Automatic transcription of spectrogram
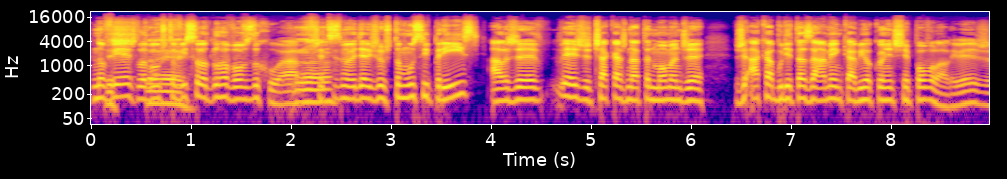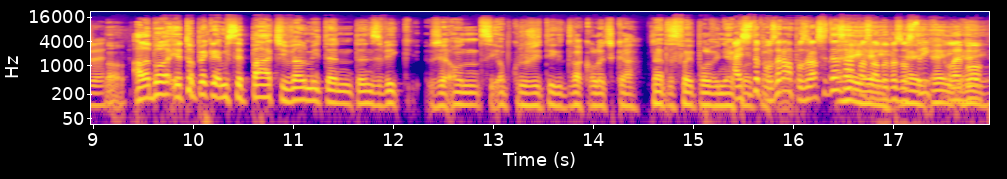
No vieš, lebo to už to je- vyselo dlho vo vzduchu a No. všetci sme vedeli, že už to musí prísť, ale že vieš, že čakáš na ten moment, že, že aká bude tá zámienka, aby ho konečne povolali, vieš, že... No. Ale bolo, je to pekné, mi sa páči veľmi ten, ten zvyk, že on si obkruží tých dva kolečka na tej svojej polovine. Aj si to pozeral, pozeral si ten zápas, hej, alebo iba zo hej, hej, lebo hej,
